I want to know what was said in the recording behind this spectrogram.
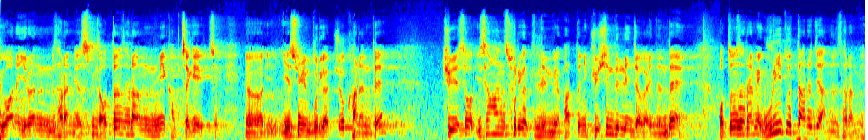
요한은 이런 사람이었습니다. 어떤 사람이 갑자기 어, 예수님 무리가 쭉 가는데 뒤에서 이상한 소리가 들리는 거야. 봤더니 귀신 들린 자가 있는데 어떤 사람이 우리도 따르지 않는 사람이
